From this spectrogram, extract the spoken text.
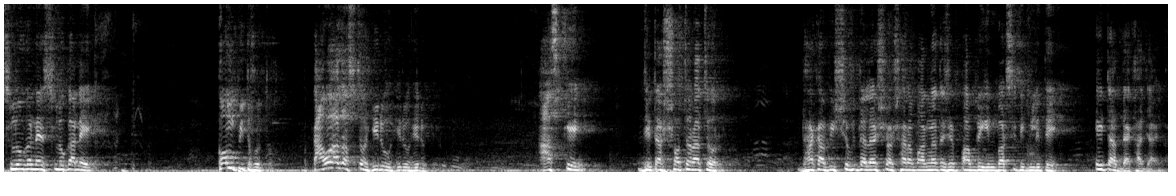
স্লোগানে স্লোগানে কম্পিত হতো। আওয়াজ আসতো, হিরু, হিরো হিরো। আজকে যেটা সচরাচর ঢাকা বিশ্ববিদ্যালয় সহ সারা বাংলাদেশের পাবলিক ইউনিভার্সিটিগুলিতে এটা দেখা যায় না।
